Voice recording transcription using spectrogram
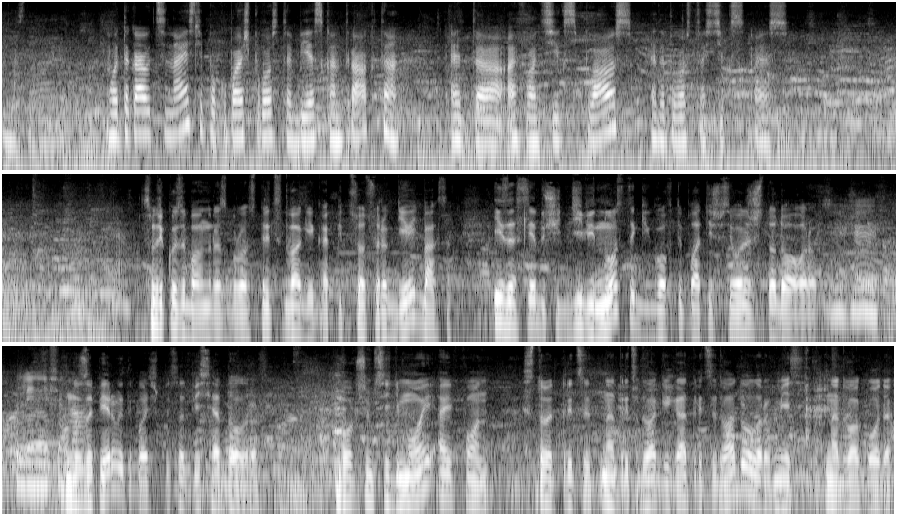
не знаю. Вот такая вот цена, если покупаешь просто без контракта. Это iPhone 6 Plus, это просто 6s. Смотри, какой забавный разброс. 32 гига 549 баксов. И за следующие 90 гигов ты платишь всего лишь 100 долларов. Мгм. Блин, нифига. Но за первый ты платишь 550 долларов. В общем, седьмой iPhone стоит 30, на 32 гига 32 доллара в месяц на 2 года.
